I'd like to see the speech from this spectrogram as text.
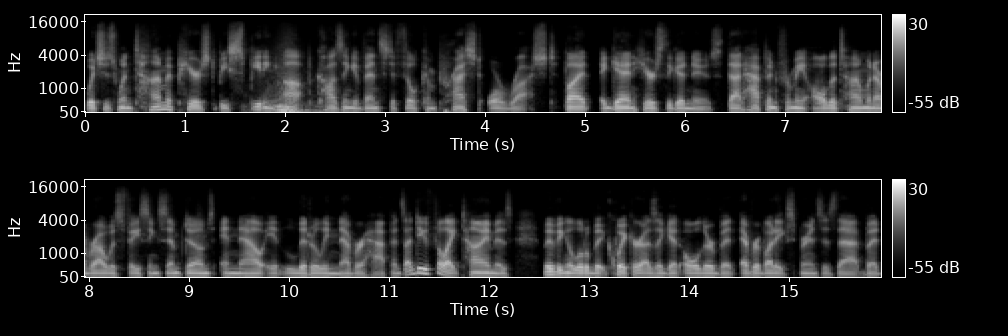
which is when time appears to be speeding up, causing events to feel compressed or rushed. But again, here's the good news that happened for me all the time whenever I was facing symptoms, and now it literally never happens. I do feel like time is moving a little bit quicker as I get older, but everybody experiences that. But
